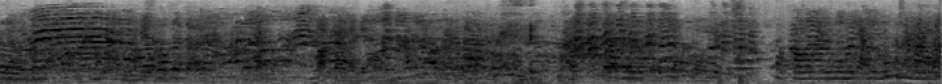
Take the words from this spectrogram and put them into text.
เออ ปรับได้อะไรเรื่องของต่อคอเรามีอย่างนี้ทำไมเรา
